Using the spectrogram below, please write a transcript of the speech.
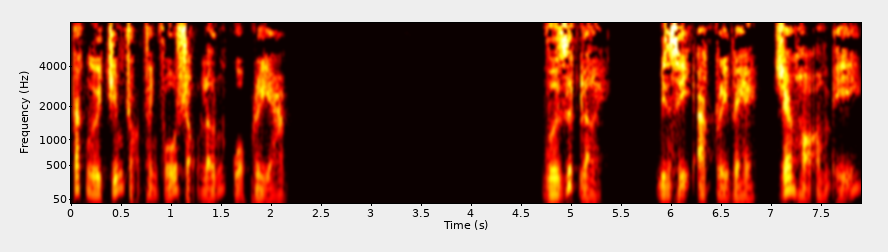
các ngươi chiếm trọn thành phố rộng lớn của Priam. Vừa dứt lời, binh sĩ Agrive gieo họ âm ý,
